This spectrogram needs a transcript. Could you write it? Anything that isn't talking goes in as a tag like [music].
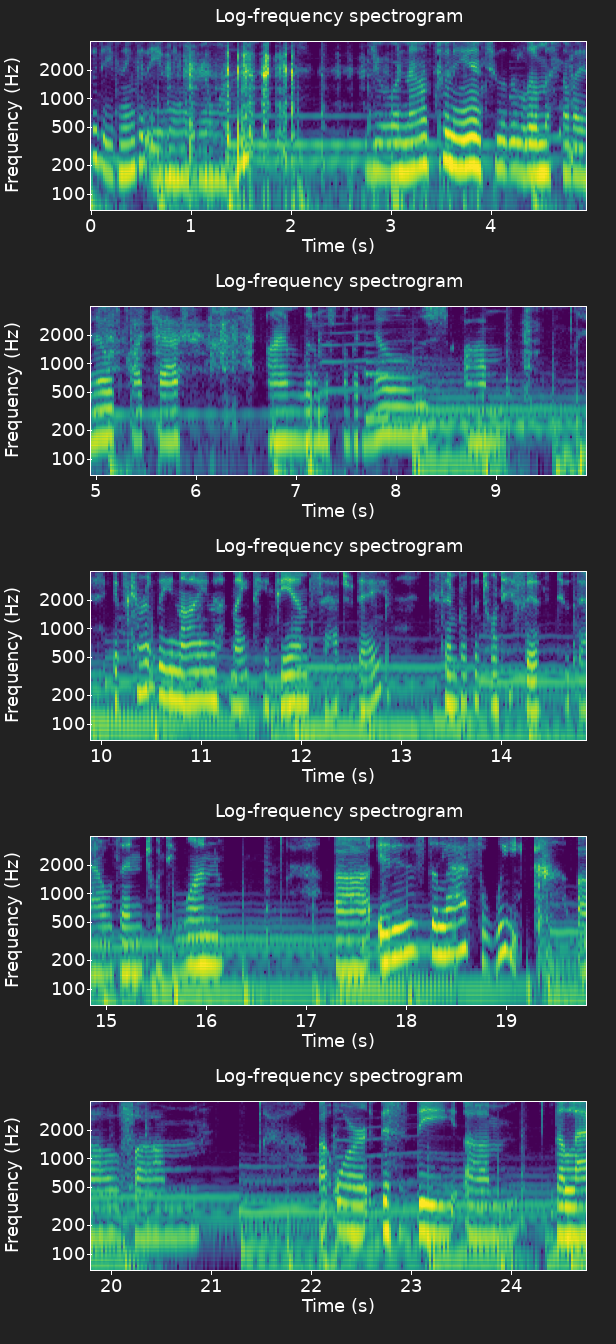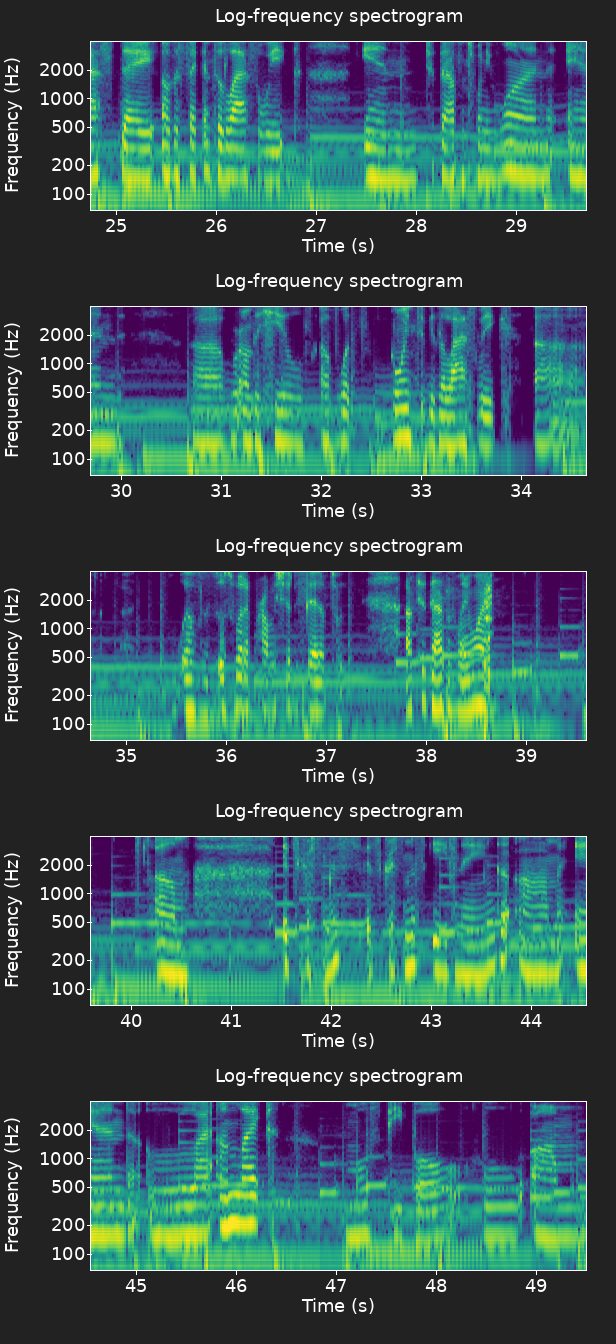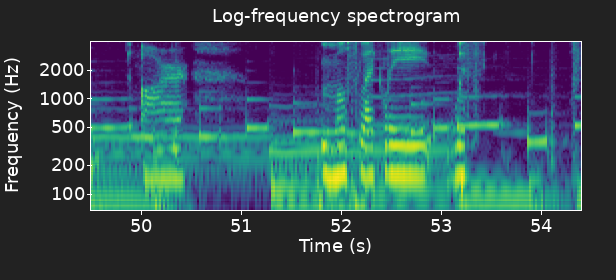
Good evening, good evening, everyone. You are now tuning in to the Little Miss Nobody Knows podcast. I'm Little Miss Nobody Knows. Um, it's currently 9 19 p.m. Saturday, December the 25th, 2021. Uh, it is the last week of, um, uh, or this is the um, the last day of the second to last week in 2021, and uh, we're on the heels of what's going to be the last week. Uh, was, was what I probably should have said of, of 2021. Um, it's Christmas. It's Christmas evening, um, and li- unlike most people who um, are most likely with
